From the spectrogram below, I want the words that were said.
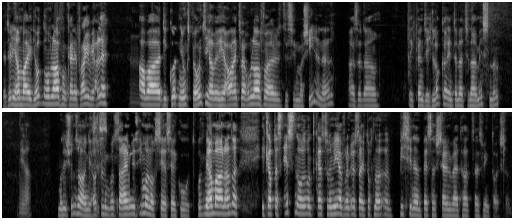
natürlich haben wir Idioten rumlaufen, keine Frage, wie alle, mhm. aber die guten Jungs bei uns, ich habe hier auch ein, zwei rumlaufen, weil das sind Maschinen, ne? also da, die können sich locker international messen. Ne? Ja muss ich schon sagen. Die Ausbildung bei uns daheim ist immer noch sehr, sehr gut. Und wir haben auch eine andere, ich glaube, dass Essen und Gastronomie einfach in Österreich doch noch ein bisschen einen besseren Stellenwert hat als wie in Deutschland.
